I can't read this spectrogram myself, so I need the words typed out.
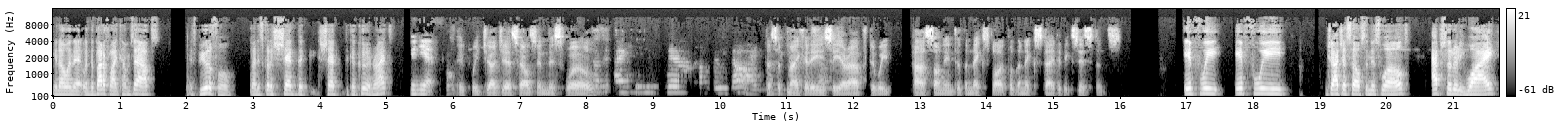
you know, when the, when the butterfly comes out, it's beautiful, but it's got to shed the, shed the cocoon, right? Yeah. If we judge ourselves in this world, does it make it easier after we pass on into the next life or the next state of existence? If we, if we judge ourselves in this world, absolutely. Why?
